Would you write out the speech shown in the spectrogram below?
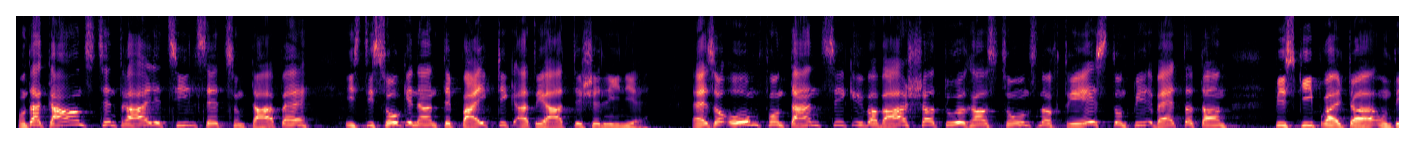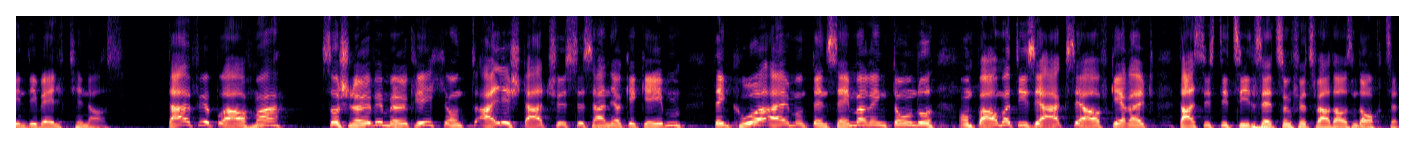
Und eine ganz zentrale Zielsetzung dabei ist die sogenannte Baltik-Adriatische Linie. Also oben von Danzig über Warschau durchaus zu uns nach Triest und weiter dann bis Gibraltar und in die Welt hinaus. Dafür brauchen wir so schnell wie möglich und alle Startschüsse sind ja gegeben, den Choralm und den Semmering-Tunnel und bauen wir diese Achse auf, Gerald. Das ist die Zielsetzung für 2018.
